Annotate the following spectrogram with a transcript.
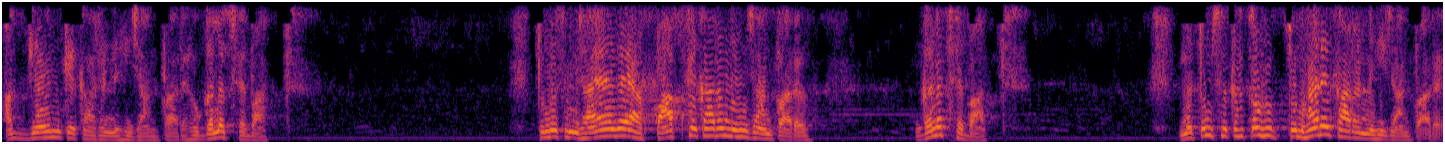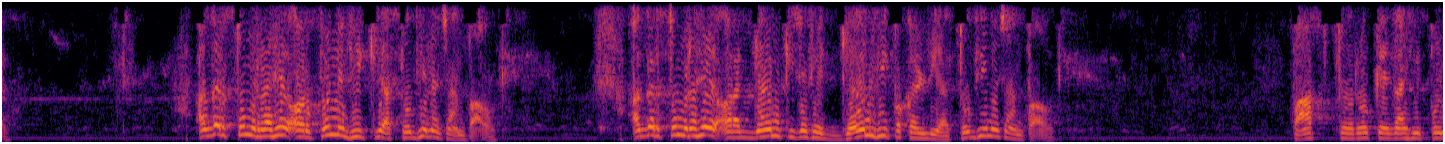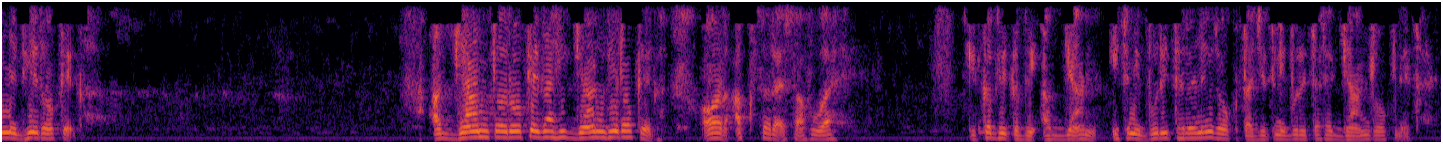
अज्ञान के कारण नहीं जान पा रहे हो, गलत है बात। तुम्हें समझाया गया, पाप के कारण नहीं जान पा रहे हो। गलत है बात। मैं तुमसे कहता हूँ, तुम्हारे कारण नहीं जान पा रहे हो। अगर तुम रहे और पुण्य भी किया तो भी न जान पाओगे। अगर तुम रहे और अज्ञान की जगह ज्ञान भी पकड़ लिया तो भी न जान पाओगे। पाप तो रोकेगा ही, पुण्य भी रोकेगा। अज्ञान तो रोकेगा ही, ज्ञान भी रोकेगा। और अक्सर ऐसा हुआ है कि कभी कभी अज्ञान इतनी बुरी तरह नहीं रोकता जितनी बुरी तरह ज्ञान रोक लेता है।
